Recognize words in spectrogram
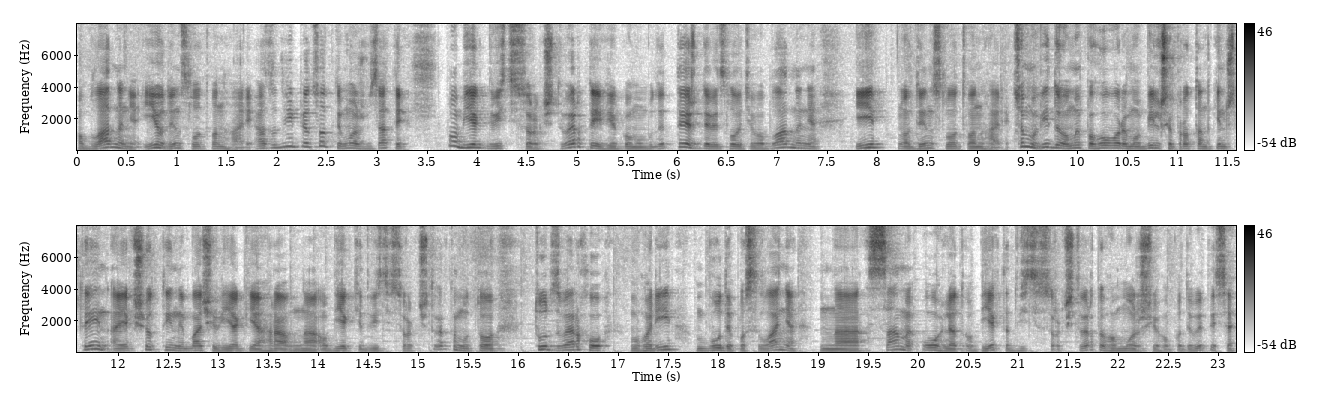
обладнання і один слот в ангарі. А за 2500 ти можеш взяти об'єкт 244, в якому буде теж 9 слотів обладнання і один слот в ангарі. В цьому відео ми поговоримо більше про Танкенштейн, а якщо ти не бачив, як я грав на об'єкті 244, то тут зверху вгорі буде посилання на саме огляд об'єкта 244-го. можеш його подивитися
